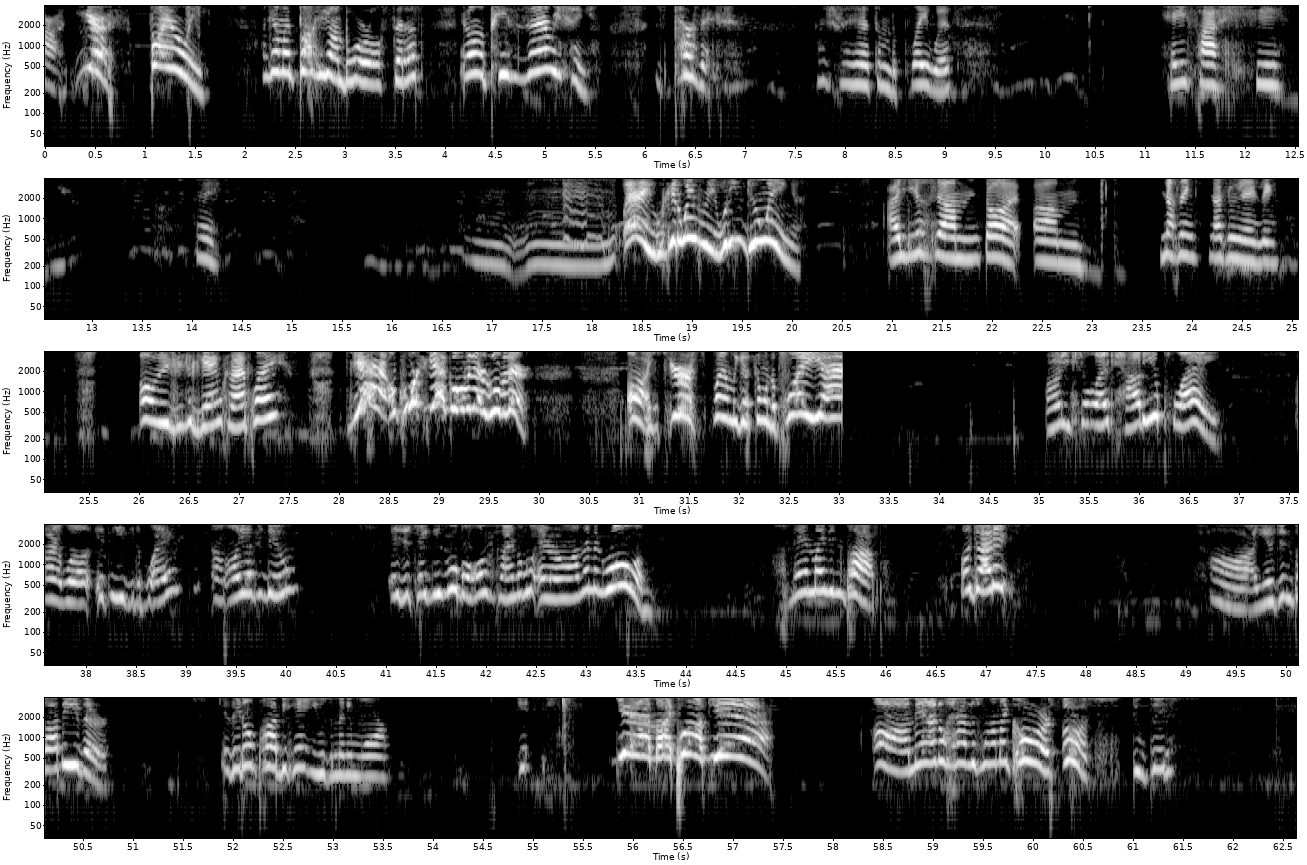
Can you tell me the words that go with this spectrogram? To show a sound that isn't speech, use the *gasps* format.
Yeah! Yes! Finally! I got my Buggy on board all set up, and all the pieces and everything. It's perfect. I just had something to play with. Hey, Fashi. Hey. Mm, hey, get away from me! What are you doing? I just um thought um nothing, not doing anything. *gasps* Oh, is this a game? Can I play? Yeah, of course. Yeah, go over there. Go over there. Oh, yes! Finally got someone to play. Yeah. You still like? How do you play? All right. Well, it's easy to play. Um, all you have to do is just take these little balls, find a little arrow on them, and roll them. Oh man, mine didn't pop. Oh, I got it. Oh, yours didn't pop either. If they don't pop, you can't use them anymore. Yeah, my pop, yeah! oh, man, I don't have this one on my stupid.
